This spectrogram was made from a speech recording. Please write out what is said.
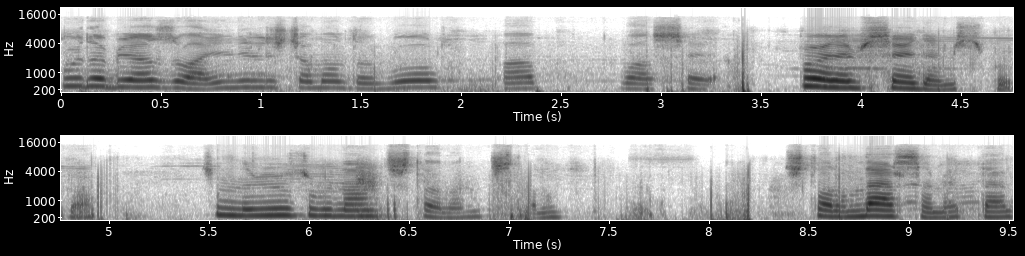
Burada biraz var. İngilizce da bul. Hap was şey. Böyle bir şey demiş burada. Şimdi biz buradan çıkalım çıkalım. Çıkalım dersem hep der.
